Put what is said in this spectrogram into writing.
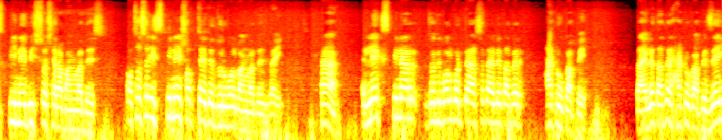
স্পিনে বিশ্ব সেরা বাংলাদেশ। অথচ স্পিনে সবচাইতে দুর্বল বাংলাদেশ ভাই। হ্যাঁ লেগ স্পিনার যদি বল করতে আসে, তাহলে তাদের হাঁটু কাঁপে। তাহলে তাদের হাঁটু কাঁপে। যেই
